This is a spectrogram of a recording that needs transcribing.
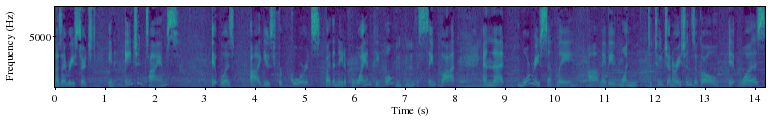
as I researched, in ancient times, it was uh, used for gourds by the native Hawaiian people, the same plot, and that more recently, uh, maybe one to two generations ago, it was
